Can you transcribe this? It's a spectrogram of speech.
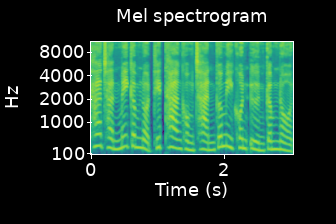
ถ้าฉันไม่กำหนดทิศทางของฉันก็มีคนอื่นกำหนด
